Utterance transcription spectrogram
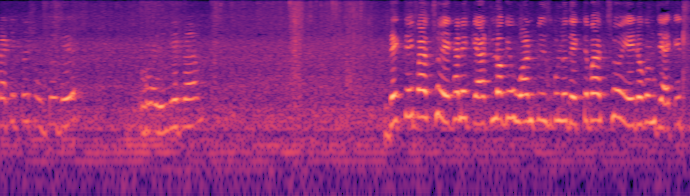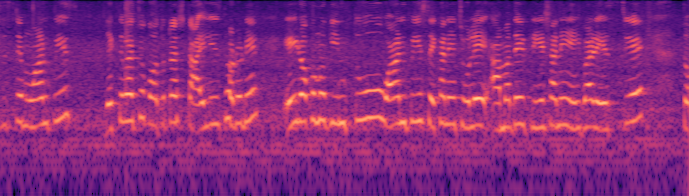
প্যাকেটটা শুনতে দে। ইয়েটা। দেখতেই পাচ্ছ, এখানে ক্যাটলগে ওয়ান পিসগুলো দেখতে পাচ্ছ। এইরকম জ্যাকেট সিস্টেম ওয়ান পিস। দেখতে পাচ্ছ কতটা স্টাইলিশ ধরনের। এই রকমও কিন্তু ওয়ান পিস এখানে চলে, আমাদের ক্রিয়েশানে এইবার এসছে। তো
